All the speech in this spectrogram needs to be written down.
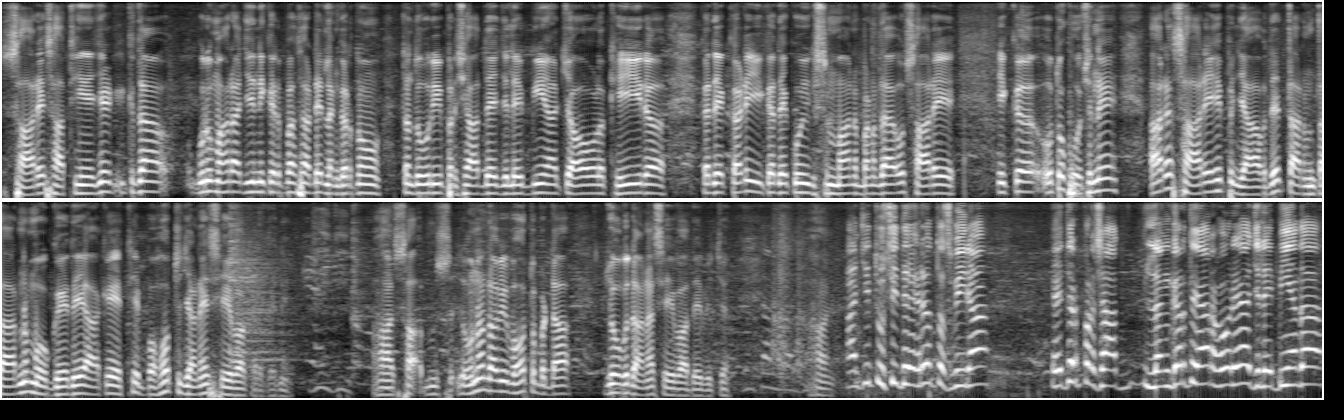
ਸਾਰੇ ਸਾਥੀ ਨੇ ਜਿਹੜੇ ਇੱਕ ਤਾਂ ਗੁਰੂ ਮਹਾਰਾਜ ਜੀ ਦੀ ਕਿਰਪਾ ਸਾਡੇ ਲੰਗਰ ਤੋਂ ਤੰਦੂਰੀ ਪ੍ਰਸ਼ਾਦੇ ਜਲੇਬੀਆਂ ਚੌਲ ਖੀਰ ਕਦੇ ਕੜੀ ਕਦੇ ਕੋਈ ਸਮਾਨ ਬਣਦਾ ਉਹ ਸਾਰੇ ਇੱਕ ਉਹ ਤੋਂ ਖੁਸ਼ ਨੇ। ਔਰ ਸਾਰੇ ਹੀ ਪੰਜਾਬ ਦੇ ਤਰਨਤਾਰਨ ਮੋਗੇ ਦੇ ਆ ਕੇ ਇੱਥੇ ਬਹੁਤ ਜਾਣੇ ਸੇਵਾ ਕਰਦੇ ਨੇ। ਹਾਂ ਉਹਨਾਂ ਦਾ ਵੀ ਬਹੁਤ ਵੱਡਾ ਯੋਗਦਾਨ ਹੈ ਸੇਵਾ ਦੇ ਵਿੱਚ। ਹਾਂ। ਹਾਂਜੀ ਤੁਸੀਂ ਦੇਖ ਰਹੇ ਹੋ ਤਸਵੀਰਾਂ। ਇੱਧਰ ਪ੍ਰਸ਼ਾਦ ਲੰਗਰ ਤਿਆਰ ਹੋ ਰਿਹਾ ਜਲੇਬੀਆਂ ਦਾ।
